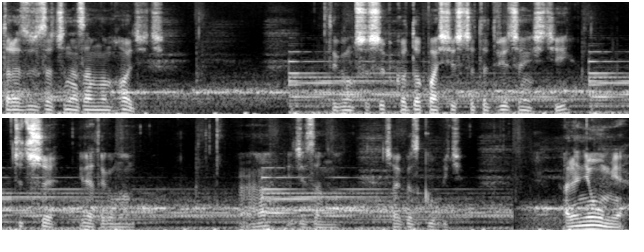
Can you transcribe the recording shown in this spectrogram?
teraz już zaczyna za mną chodzić. Tego muszę szybko dopaść jeszcze te dwie części. Czy trzy? Ile tego mam? Aha, idzie za mną. Trzeba go zgubić. Ale nie umie.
